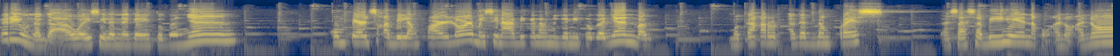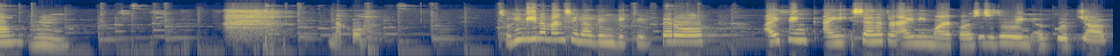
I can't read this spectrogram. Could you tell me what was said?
pero yung nag-aaway sila na ganito ganyan compared sa kabilang parlor may sinabi ka lang na ganito ganyan mag magkakaroon agad ng press sasabihin na kung ano-ano hmm. nako so hindi naman sila vindictive pero I think I, Senator Amy Marcos is doing a good job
